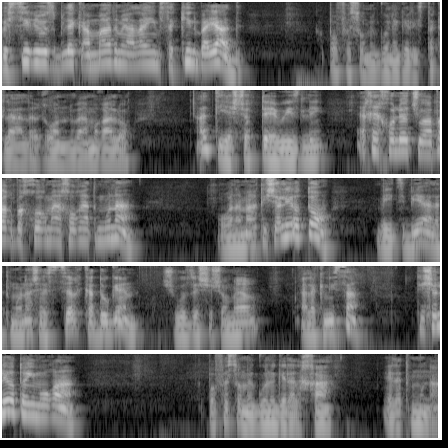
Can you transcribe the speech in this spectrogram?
וסיריוס בלק עמד מעליי עם סכין ביד. הפרופסור מגונגל הסתכלה על רון ואמרה לו, אל תהיה שוטה, ויזלי. איך יכול להיות שהוא עבר בחור מאחורי התמונה? רון אמר, תשאלי אותו, והצביע על התמונה של סר קדוגן, שהוא זה ששומר על הכניסה. תשאלי אותו אם הוא ראה. פרופסור מגונגל הלכה אל התמונה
